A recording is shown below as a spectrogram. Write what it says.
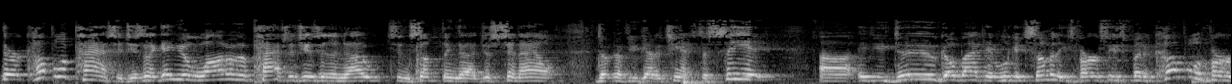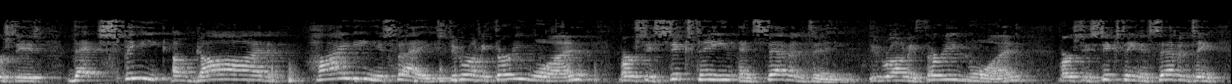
there are a couple of passages, and I gave you a lot of the passages in the notes and something that I just sent out. Don't know if you got a chance to see it. Uh, if you do, go back and look at some of these verses, but a couple of verses that speak of God hiding His face. Deuteronomy 31, verses 16 and 17. Deuteronomy 31, verses 16 and 17.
